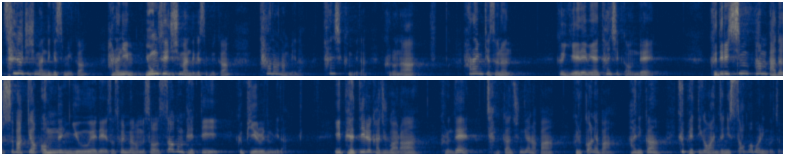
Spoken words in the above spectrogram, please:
살려주시면 안 되겠습니까? 하나님 용서해 주시면 안 되겠습니까? 탄원합니다. 탄식합니다. 그러나 하나님께서는 그 예레미야의 탄식 가운데 그들이 심판받을 수밖에 없는 이유에 대해서 설명하면서 썩은 배띠 그 비유를 듭니다. 이 배띠를 가지고 와라. 그런데 잠깐 숨겨놔봐. 그걸 꺼내봐. 하니까 그 배띠가 완전히 썩어버린 거죠.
